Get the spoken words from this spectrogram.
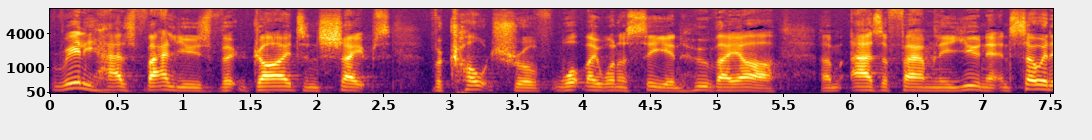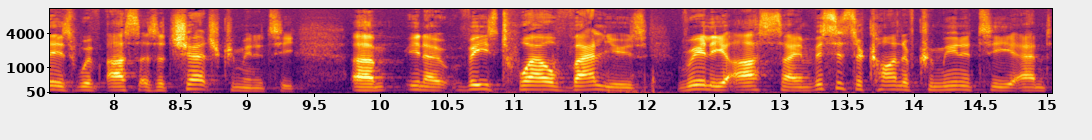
really has values that guides and shapes the culture of what they want to see and who they are um, as a family unit. And so it is with us as a church community. Um, you know, these 12 values really are saying this is the kind of community and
